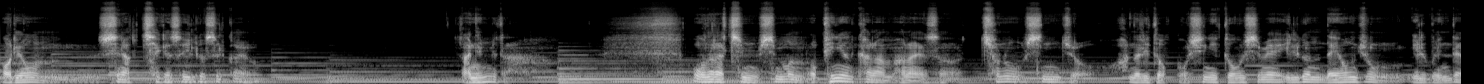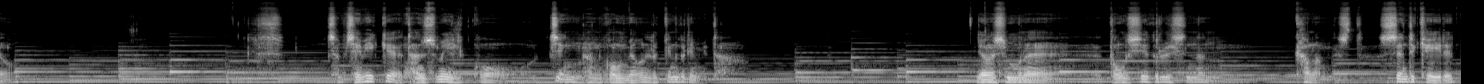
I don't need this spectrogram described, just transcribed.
어려운 신학책에서 읽었을까요? 아닙니다. 오늘 아침 신문 오피니언 칼럼 하나에서 천우 신조 하늘이 덥고 신이 도우심에 읽은 내용 중 일부인데요. 참 재미있게 단숨에 읽고 찡한 공명을 느낀 글입니다. 여러 신문에 동시에 글을 싣는 칼럼니스트, syndicated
